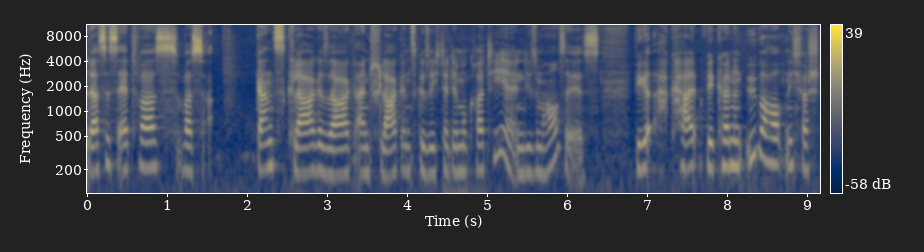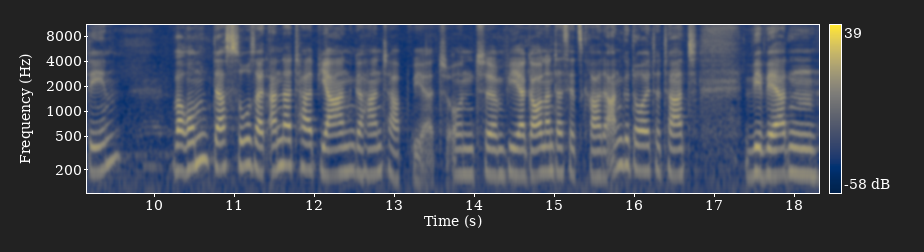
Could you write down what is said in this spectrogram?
Das ist etwas, was ganz klar gesagt ein Schlag ins Gesicht der Demokratie in diesem Hause ist. Wir, wir können überhaupt nicht verstehen, warum das so seit anderthalb Jahren gehandhabt wird. Und äh, wie Herr Gauland das jetzt gerade angedeutet hat, wir werden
